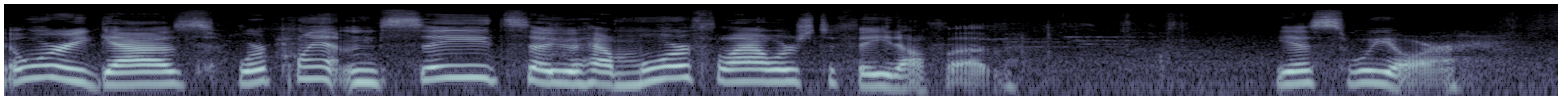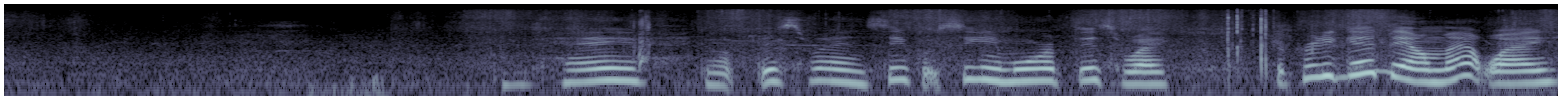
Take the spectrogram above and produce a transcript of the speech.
Don't worry guys, we're planting seeds so you have more flowers to feed off of. Yes, we are. Okay, go up this way and see if we see any more up this way. They're pretty good down that way.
